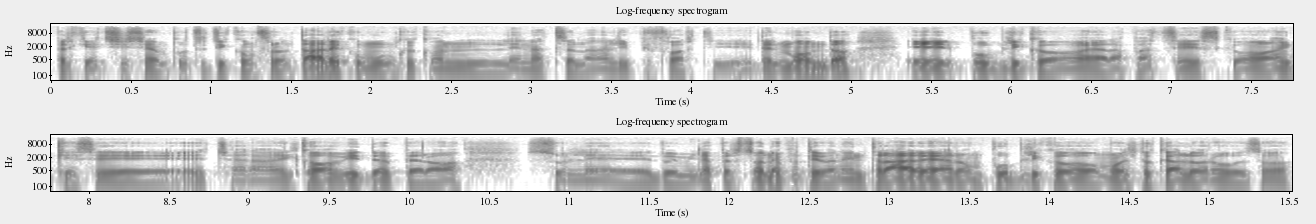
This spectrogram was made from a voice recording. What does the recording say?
perché ci siamo potuti confrontare comunque con le nazionali più forti del mondo e il pubblico era pazzesco anche se c'era il covid però sulle 2000 persone potevano entrare era un pubblico molto caloroso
